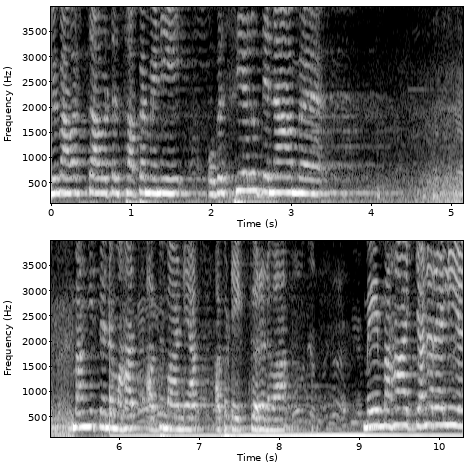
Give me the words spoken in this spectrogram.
මෙම අවස්ථාවට සැපමෙනි ඔබ සියලු දෙනාම මං හිතන මහත් අභිමානයක් අපට එක් කරනවා. මේ මහා ජනරැලිය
